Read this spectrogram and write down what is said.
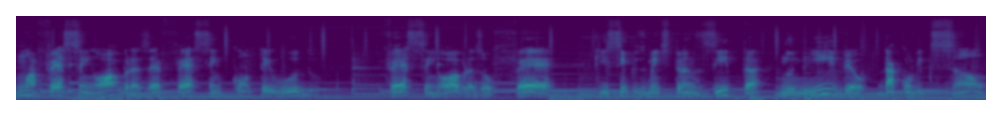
Uma fé sem obras é fé sem conteúdo. Fé sem obras ou fé que simplesmente transita no nível da convicção,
